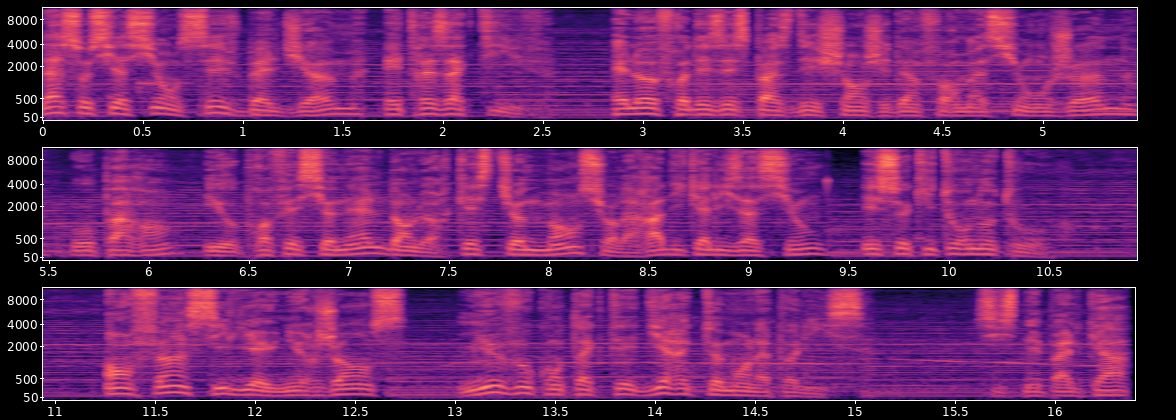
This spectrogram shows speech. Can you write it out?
l'association Save Belgium est très active. Elle offre des espaces d'échange et d'information aux jeunes, aux parents et aux professionnels dans leur questionnement sur la radicalisation et ce qui tourne autour. Enfin, s'il y a une urgence, mieux vaut contacter directement la police. Si ce n'est pas le cas,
